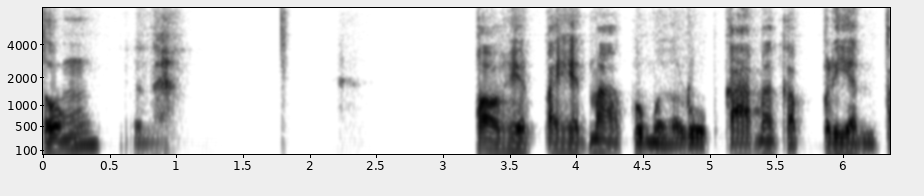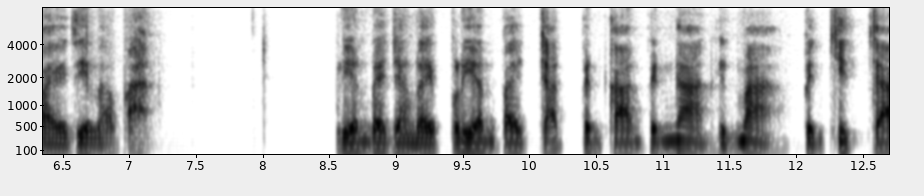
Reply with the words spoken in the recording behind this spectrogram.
สงนะพ่อเหตุไปเหตุมากกูมือรูปกามันกับเปลี่ยนไปทีละบาทเปลี่ยนไปจังใดเปลี่ยนไปจัดเป็นการเป็นงานขึ้นมา เป็นจิตจา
